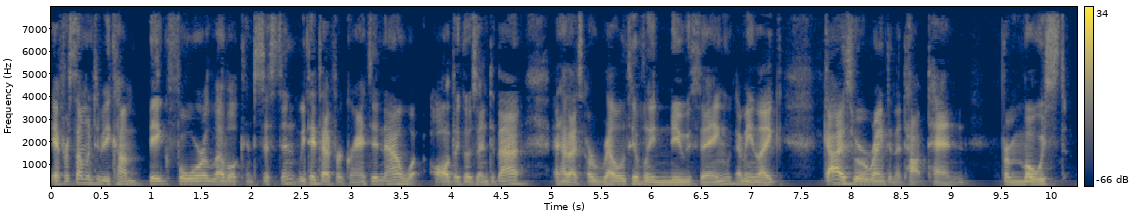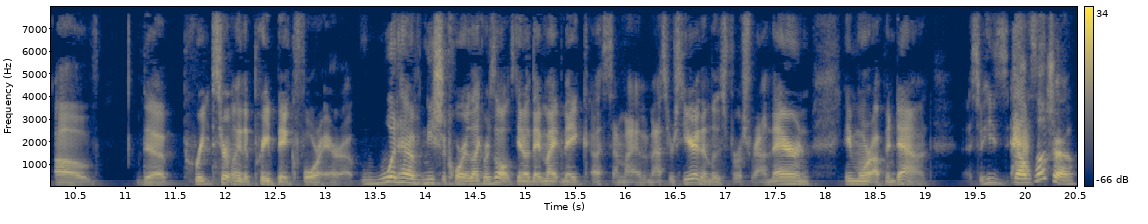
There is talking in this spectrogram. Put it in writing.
Yeah, for someone to become big four level consistent. We take that for granted now, what all that goes into that, and how that's a relatively new thing. I mean, like guys who are ranked in the top ten for most of the pre certainly the pre Big Four era would have Nishikori like results. You know, they might make a semi of a Masters here, then lose first round there, and be more up and down. So he's Del has, Potro.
